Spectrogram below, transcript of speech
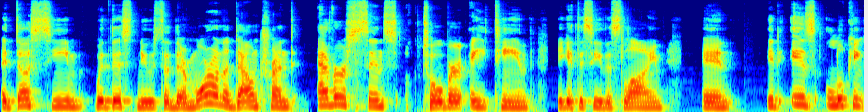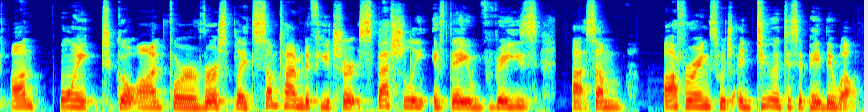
it does seem with this news that they're more on a downtrend ever since October 18th. You get to see this line, and it is looking on point to go on for reverse split sometime in the future, especially if they raise uh, some offerings, which I do anticipate they will.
